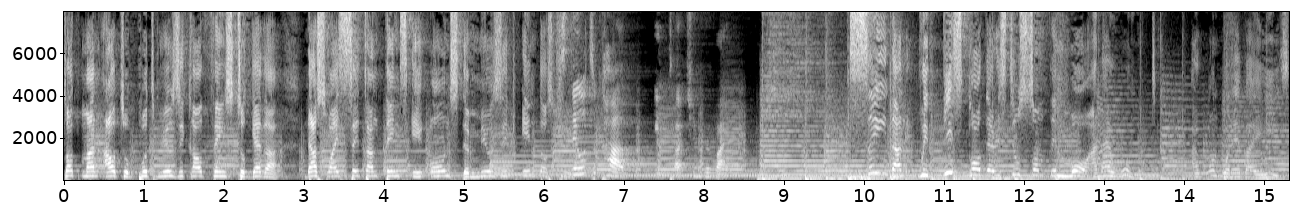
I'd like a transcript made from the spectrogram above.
taught man how to put musical things together. That's why Satan thinks he owns the music industry. Still to come in Touch and Revival. Saying that with this God there is still something more, and I want it. I want whatever it is.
